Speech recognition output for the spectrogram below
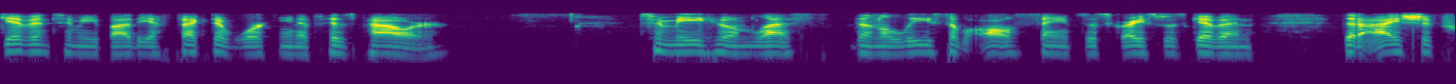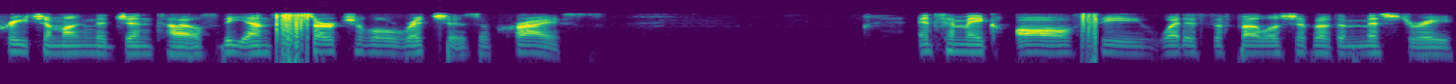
given to me by the effective working of his power. To me, who am less than the least of all saints, this grace was given that I should preach among the Gentiles the unsearchable riches of Christ, and to make all see what is the fellowship of the mystery,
